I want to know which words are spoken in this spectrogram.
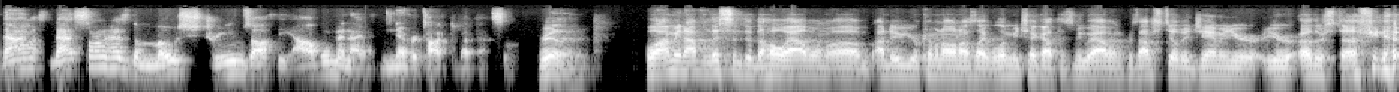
that that song has the most streams off the album and i've never talked about that song Really? Well, I mean, I've listened to the whole album. Um, I knew you were coming on. I was like, well, let me check out this new album because I've still been jamming your your other stuff, you know.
